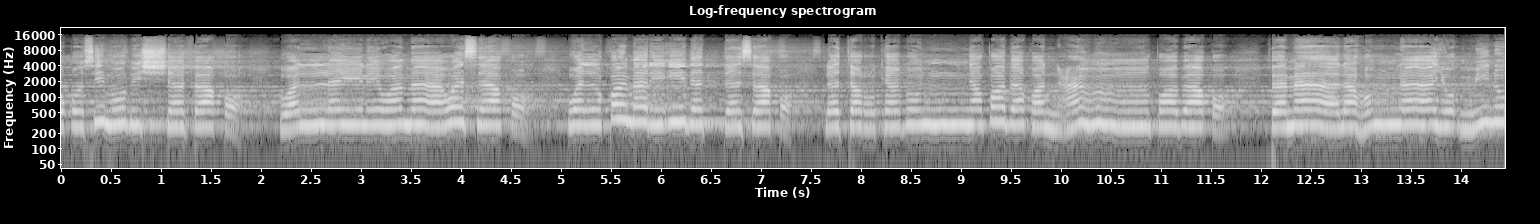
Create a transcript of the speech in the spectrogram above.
أقسم بالشفق والليل وما وسق والقمر إذا اتسق لتركبن طبقا عن طبق فما لهم لا يؤمنون.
